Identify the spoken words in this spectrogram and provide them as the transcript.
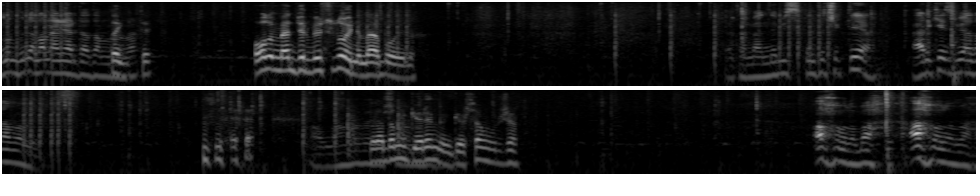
Oğlum bu ne lan her yerde Bu da adamlar var. gitti. Oğlum ben dürbünsüz oynuyorum ha bu oyunu. Zaten bende bir sıkıntı çıktı ya. Herkes bir adam oluyor. Allah'ıma Ben böyle bir şey adamı olmaz. göremiyorum. Görsem vuracağım. Ah oğlum ah. Ah oğlum ah.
